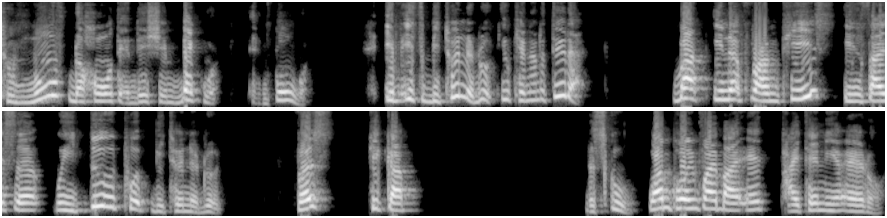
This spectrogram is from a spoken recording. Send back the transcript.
to move the whole dentition backward and forward. If it's between the root, you cannot do that. But in the front teeth incisor, we do put between the root. First, pick up the screw, 1.5 by 8 titanium arrow.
